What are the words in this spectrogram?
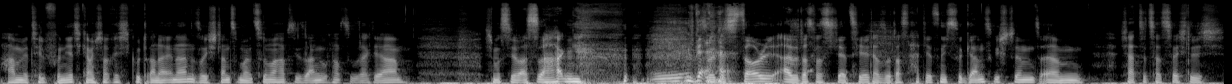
haben wir telefoniert, ich kann mich noch richtig gut dran erinnern, so, ich stand zu meinem Zimmer, habe sie so angerufen, habe so gesagt, ja, ich muss dir was sagen. so die Story, also das, was ich dir erzählt habe, so, das hat jetzt nicht so ganz gestimmt. Ähm, ich hatte tatsächlich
